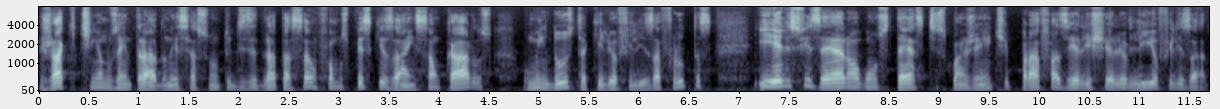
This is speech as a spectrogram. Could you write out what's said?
já que tínhamos entrado nesse assunto de desidratação, fomos pesquisar em São Carlos uma indústria que liofiliza frutas e eles fizeram alguns testes com a gente para fazer a lixeira liofilizada.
